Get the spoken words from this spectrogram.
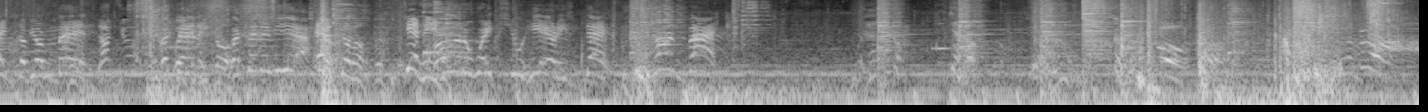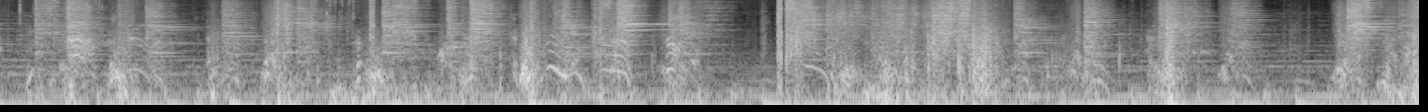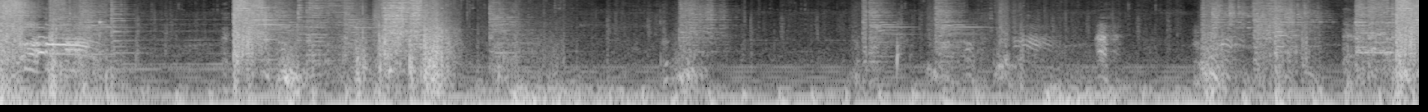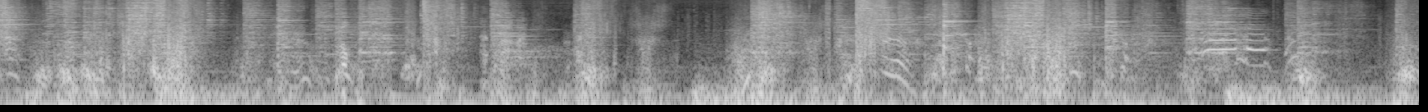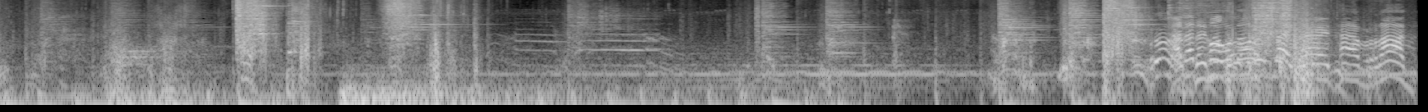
Lives of your men! Batene, Batene via! Eccolo! Get him! All that awaits you here is death! Turn back! Alla colla! Let have run!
